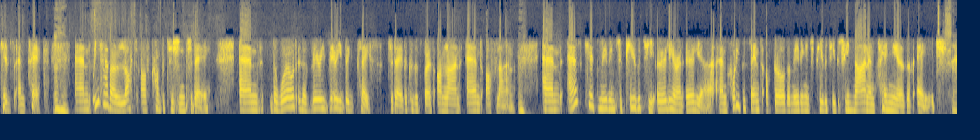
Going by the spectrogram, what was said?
kids and tech. Mm-hmm. And we have a lot of competition today. And the world is a very, very big place today because it's both online and offline. Mm. And as kids move into puberty earlier and earlier, and 40% of girls are moving into puberty between 9 and 10 years of age, sure.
